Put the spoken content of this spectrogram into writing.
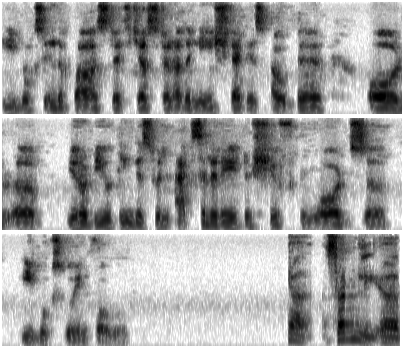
ebooks in the past as just another niche that is out there, or you know, do you think this will accelerate a shift towards ebooks going forward? Yeah, certainly. Uh,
